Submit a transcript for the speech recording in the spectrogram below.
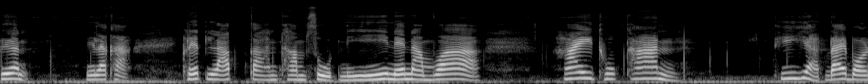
เพื่อนๆนี่แหละค่ะ เคล็ดลับการทำสูตรนี้แนะนำว่าให้ทุกท่าน ที่อยากได้บอล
